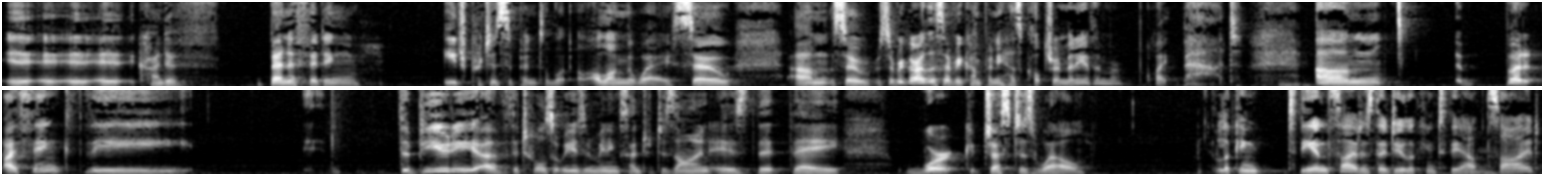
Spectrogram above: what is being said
it, it, it kind of benefiting each participant al- along the way. So, um, so, so regardless, every company has culture, and many of them are quite bad. Um, but I think the the beauty of the tools that we use in meaning centered design is that they work just as well looking to the inside as they do looking to the mm. outside.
